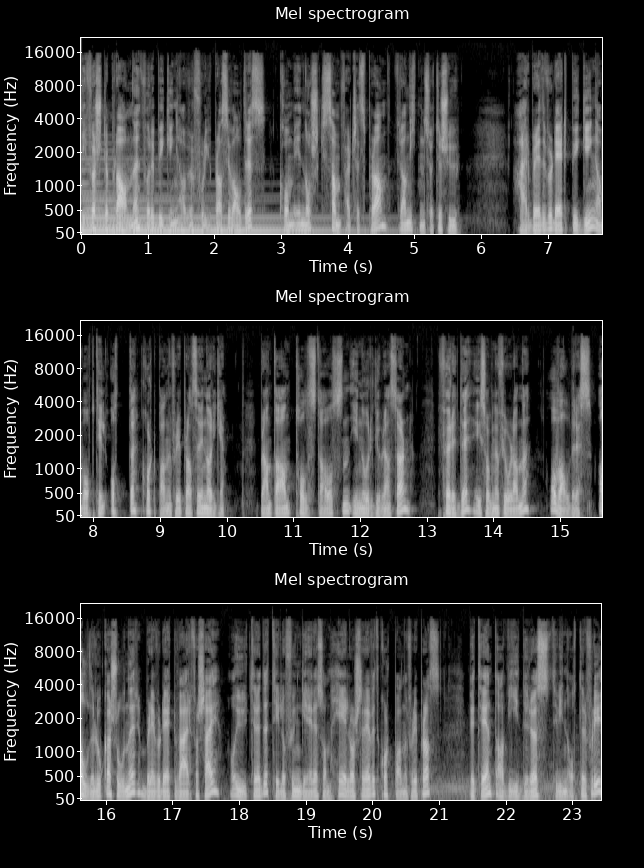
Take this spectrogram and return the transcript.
De første planene for bygging av en flyplass i Valdres kom i Norsk samferdselsplan fra 1977. Her ble det vurdert bygging av opptil åtte kortbaneflyplasser i Norge, bl.a. Tolstadåsen i Nord-Gudbrandsdalen, Førde i Sogn og Fjordane og Valdres. Alle lokasjoner ble vurdert hver for seg og utredet til å fungere som helårsrevet kortbaneflyplass, betjent av Widerøes Twin Otter-fly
